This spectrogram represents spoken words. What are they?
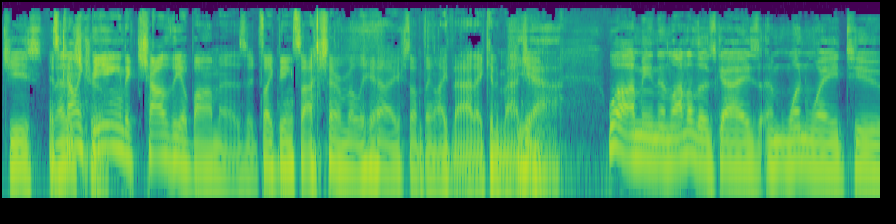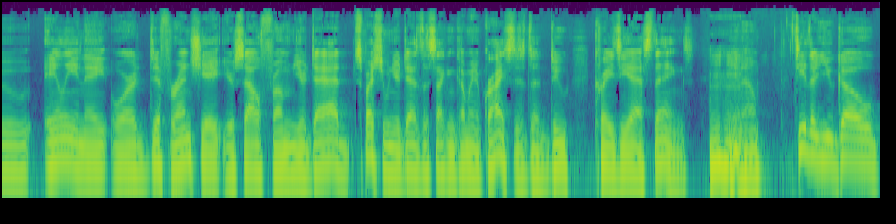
jeez, It's kind of like true. being the child of the Obamas. It's like being Sasha or Malia or something like that. I can imagine. Yeah. Well, I mean, a lot of those guys, um, one way to alienate or differentiate yourself from your dad, especially when your dad's the second coming of Christ, is to do crazy ass things. Mm-hmm. You know, it's either you go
